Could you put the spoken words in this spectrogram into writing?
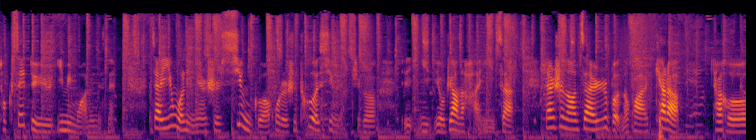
特性という意味もあるんですね。在英文里面是性格或者是特性，这个一有这样的含义在。但是呢，在日本的话，kara，它和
